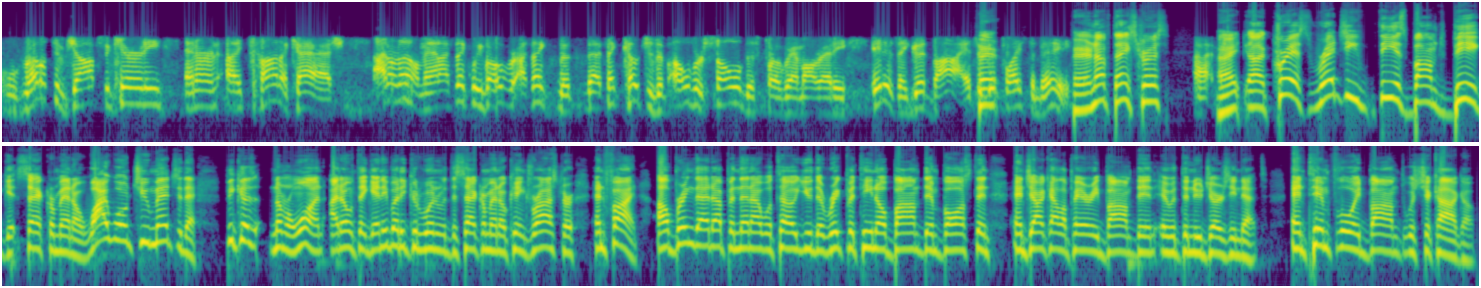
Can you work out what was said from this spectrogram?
relative job security and earn a ton of cash, I don't know, man. I think we've over. I think the I think coaches have oversold this program already. It is a good buy. It's Fair- a good place to be. Fair enough. Thanks, Chris. Uh, All right. Uh, Chris, Reggie Theus bombed big at Sacramento. Why won't you mention that? Because, number one, I don't think anybody could win with the Sacramento Kings roster. And fine, I'll bring that up, and then I will tell you that Rick Pitino bombed in Boston and John Calipari bombed in with the New Jersey Nets. And Tim Floyd bombed with Chicago.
